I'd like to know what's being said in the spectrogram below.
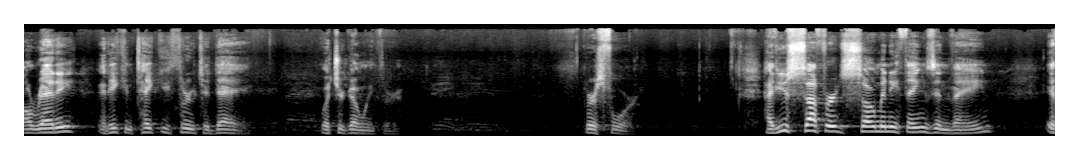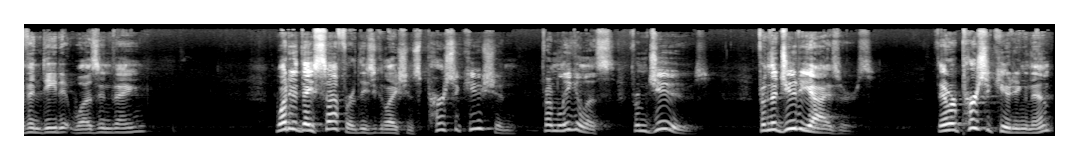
already and he can take you through today what you're going through. Verse 4 Have you suffered so many things in vain, if indeed it was in vain? What did they suffer, these Galatians? Persecution from legalists, from Jews, from the Judaizers. They were persecuting them.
